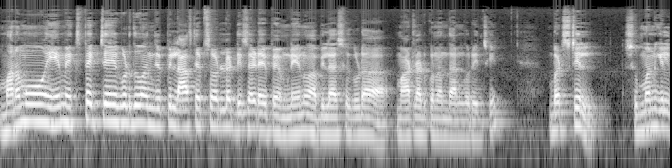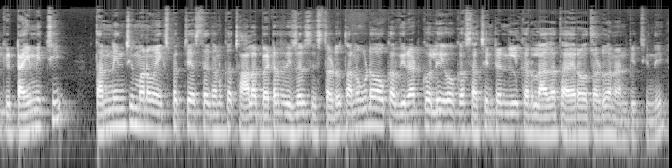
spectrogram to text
మనము ఏం ఎక్స్పెక్ట్ చేయకూడదు అని చెప్పి లాస్ట్ ఎపిసోడ్లో డిసైడ్ అయిపోయాం. నేను అభిలాష్ కూడా మాట్లాడుకున్నాను దాని గురించి. బట్ స్టిల్ శుభ్మన్ గిల్కి టైం ఇచ్చి తన నుంచి మనం ఎక్స్పెక్ట్ చేస్తే కనుక చాలా బెటర్ రిజల్ట్స్ ఇస్తాడు. తను కూడా ఒక విరాట్ కోహ్లీ ఒక సచిన్ టెండూల్కర్ లాగా తయారవుతాడు అని అనిపించింది.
